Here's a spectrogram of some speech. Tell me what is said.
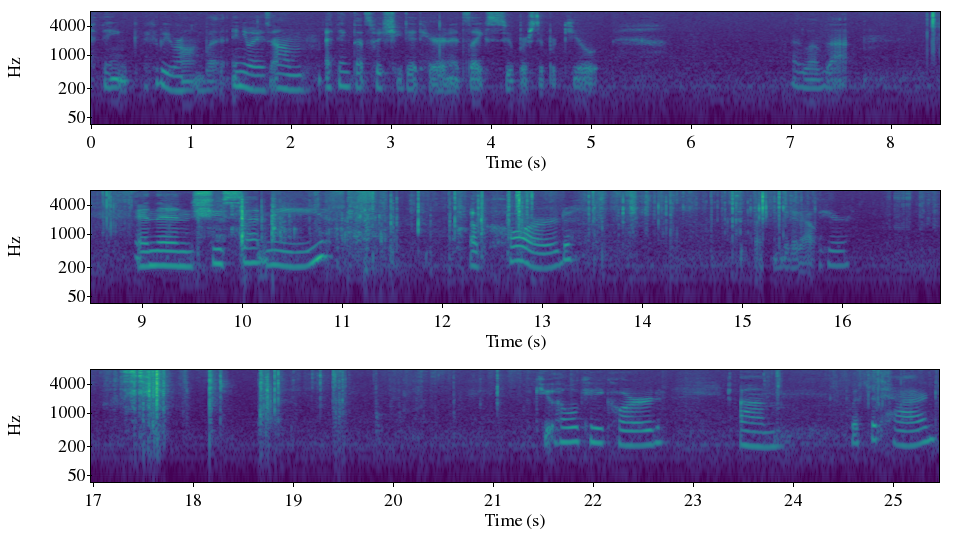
I think, I could be wrong, but anyways, um, I think that's what she did here, and it's like super, super cute. I love that. And then she sent me a card. Let's see if I can get it out here. Cute Hello Kitty card um, with the tag.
